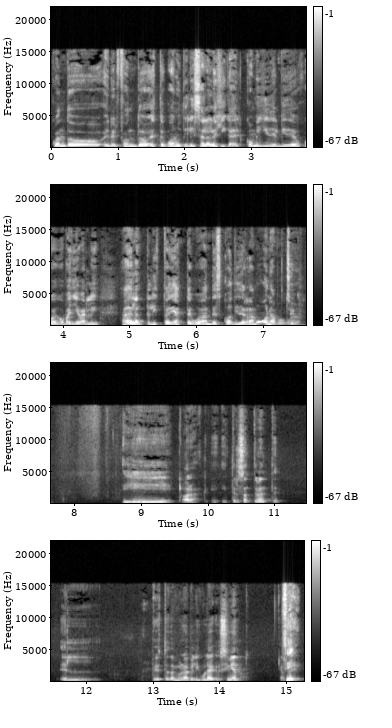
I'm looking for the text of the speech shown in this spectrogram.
cuando en el fondo este huevón utiliza la lógica del cómic y del videojuego para llevarle adelante la historia a este huevón de Scott y de Ramona, po, Sí. weón. Y Ahora, interesantemente, el... pero esta también es una película de crecimiento. Sí.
